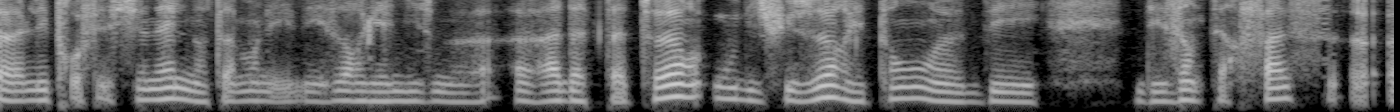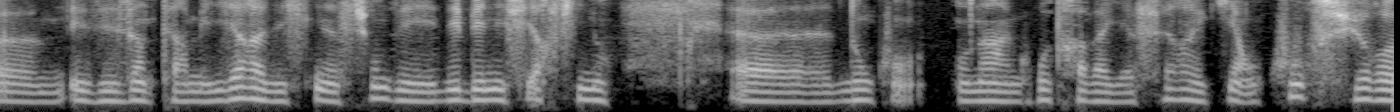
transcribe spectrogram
euh, les professionnels, notamment les, organismes euh, adaptateurs ou diffuseurs, étant euh, des, interfaces et des intermédiaires à destination des, bénéficiaires finaux. donc, on, a un gros travail à faire qui est en cours sur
